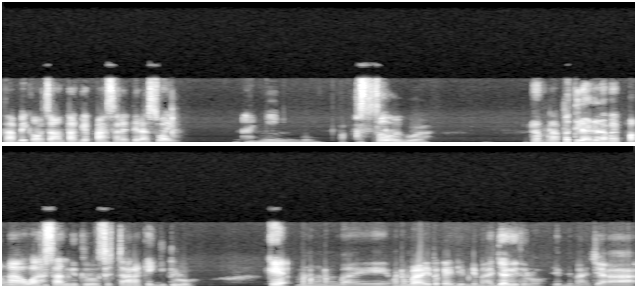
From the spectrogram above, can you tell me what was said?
tapi kalau misalnya target pasarnya tidak sesuai, anjing, kesel gue. Dan kenapa tidak ada namanya pengawasan gitu loh, secara kayak gitu loh. Kayak menang-menang baik. Menang baik itu kayak diem-diem aja gitu loh. Diem-diem aja.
